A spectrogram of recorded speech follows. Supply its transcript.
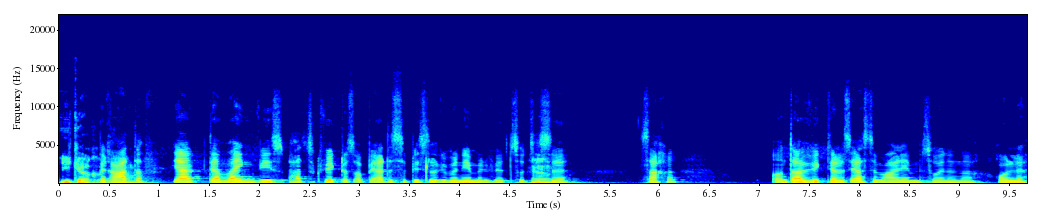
Igar. Berater. Ja, der war irgendwie, hat so gewirkt, als ob er das ein bisschen übernehmen wird, so Ja. diese Sachen. Und da wirkt er das erste Mal eben so in einer Rolle.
